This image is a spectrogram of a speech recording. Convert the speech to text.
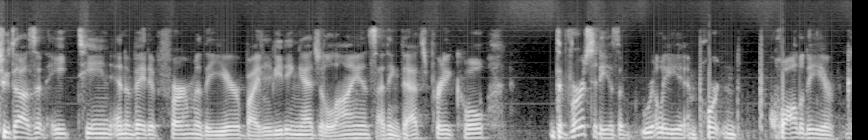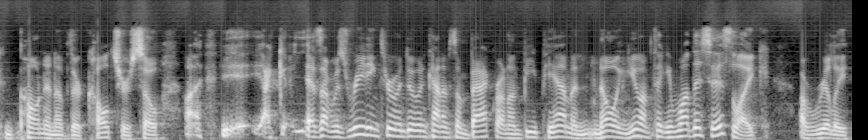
2018 Innovative Firm of the Year by Leading Edge Alliance. I think that's pretty cool. Diversity is a really important quality or component of their culture. So, uh, I, as I was reading through and doing kind of some background on BPM and knowing you, I'm thinking, well, this is like a really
